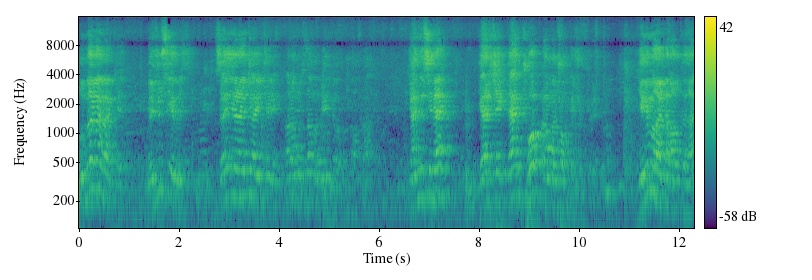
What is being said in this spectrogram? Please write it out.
Bundan evvelki meclis üyemiz Sayın Yerençay Çelik aramızda mı bilmiyorum şu anda. Kendisine gerçekten çok ama çok teşekkür ediyorum. Yeni mahalle halkına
